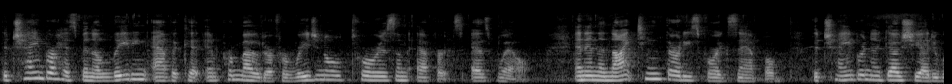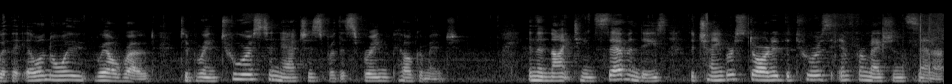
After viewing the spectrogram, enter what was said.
The Chamber has been a leading advocate and promoter for regional tourism efforts as well. And in the 1930s, for example, the Chamber negotiated with the Illinois Railroad to bring tourists to Natchez for the spring pilgrimage. In the 1970s, the Chamber started the Tourist Information Center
